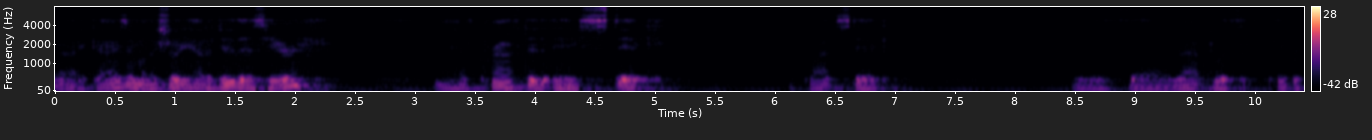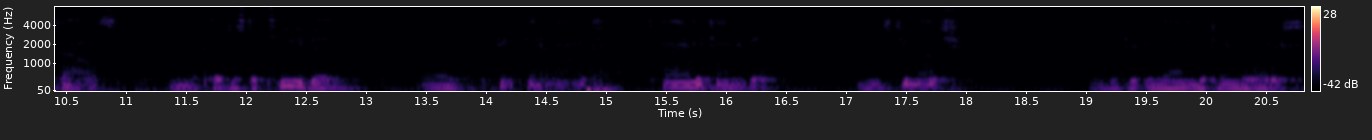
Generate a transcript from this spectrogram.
Alright guys, I'm going to show you how to do this here. I have crafted a stick, a flat stick, with uh, wrapped with paper towels. I'm going to put just a teeny bit of the paint thinner on it, tiny, tiny bit. If you use too much, it'll be dripping down in between the letters.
